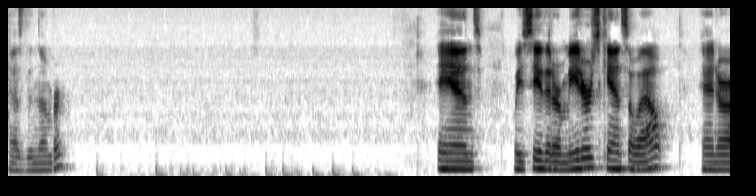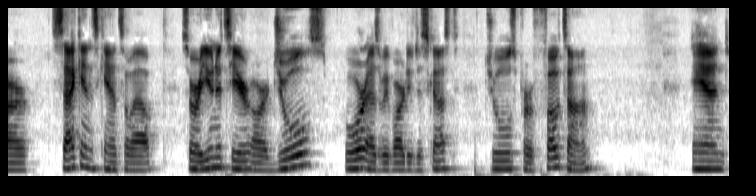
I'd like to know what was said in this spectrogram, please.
as the number. And we see that our meters cancel out and our seconds cancel out. So our units here are joules, or as we've already discussed, joules per photon. And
